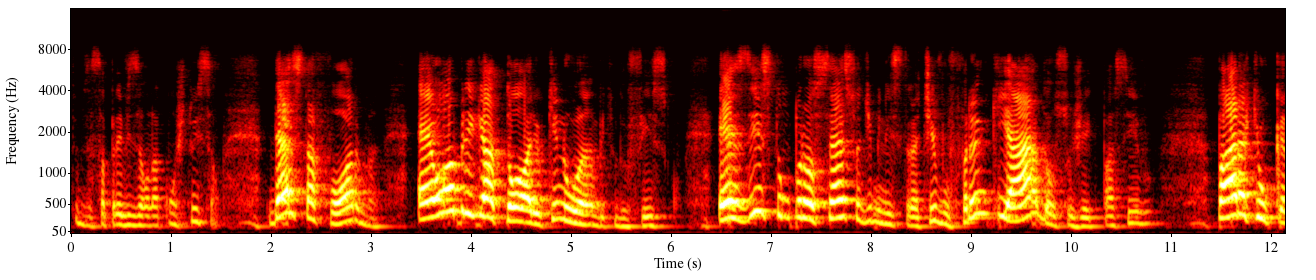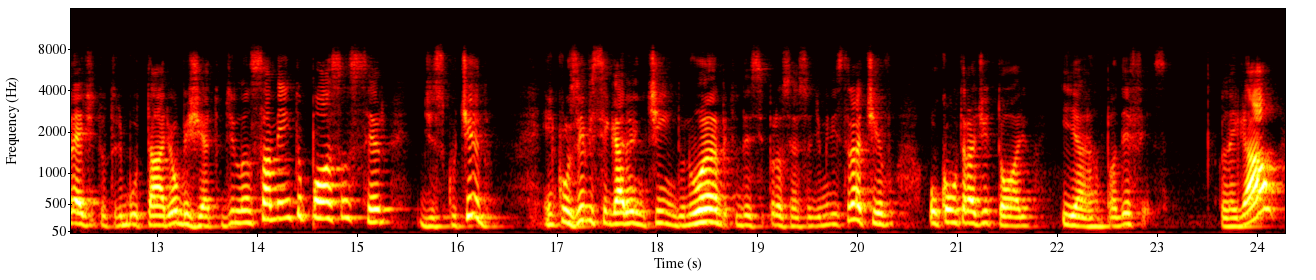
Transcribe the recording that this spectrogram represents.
Temos essa previsão na Constituição. Desta forma, é obrigatório que no âmbito do fisco exista um processo administrativo franqueado ao sujeito passivo para que o crédito tributário objeto de lançamento possa ser discutido, inclusive se garantindo no âmbito desse processo administrativo o contraditório e a ampla defesa. Legal?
